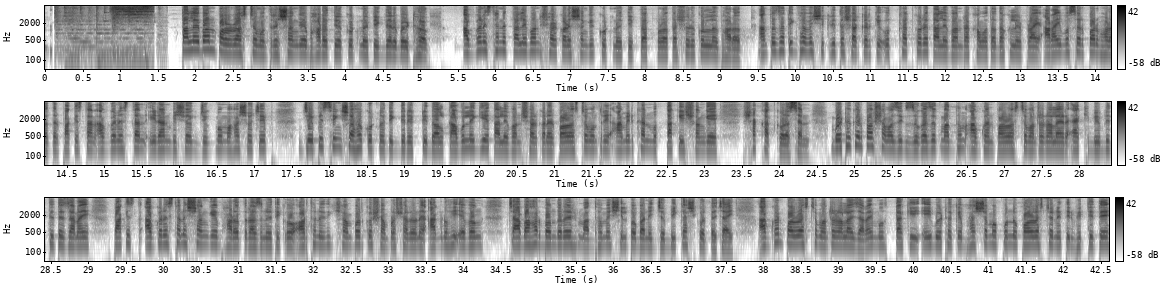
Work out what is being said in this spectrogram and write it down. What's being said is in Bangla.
তালেবান পররাষ্ট্রমন্ত্রীর সঙ্গে ভারতীয় কূটনৈতিকদের বৈঠক। আফগানিস্তানের তালেবান সরকারের সঙ্গে কূটনৈতিক তৎপরতা শুরু করল ভারত। আন্তর্জাতিকভাবে স্বীকৃত সরকারকে উৎখাত করে তালেবানরা ক্ষমতা দখলের প্রায় আড়াই বছর পর ভারতের পাকিস্তান, আফগানিস্তান, ইরান বিষয়ক যুগ্ম মহাসচিব জেপি সিং সহ কূটনৈতিকদের একটি দল কাবুলে গিয়ে তালেবান সরকারের পররাষ্ট্রমন্ত্রী আমির খান মুত্তাকির সঙ্গে সাক্ষাৎ করেছেন। বৈঠকের পর সামাজিক যোগাযোগ মাধ্যম আফগান পররাষ্ট্র মন্ত্রণালয়ের এক বিবৃতিতে জানায় পাকিস্তান আফগানিস্তানের সঙ্গে ভারত রাজনৈতিক ও অর্থনৈতিক সম্পর্ক সম্প্রসারণে আগ্রহী এবং চাবাহার বন্দরের মাধ্যমে শিল্প বাণিজ্য বিকাশ করতে চায়। আফগান পররাষ্ট্র মন্ত্রণালয় জানায় মুত্তাকি এই বৈঠকে ভারসাম্যপূর্ণ পররাষ্ট্র নীতির ভিত্তিতে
